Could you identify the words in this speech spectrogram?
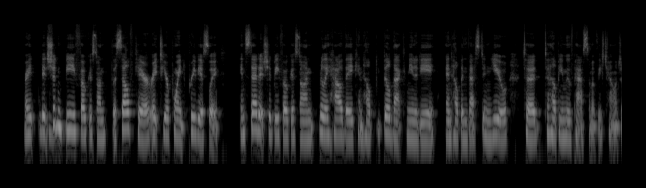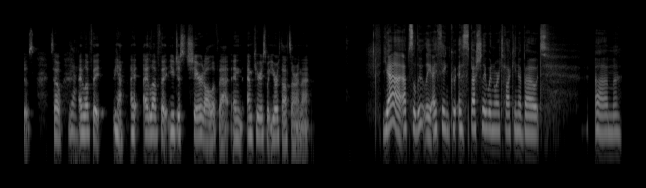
right? Mm-hmm. It shouldn't be focused on the self care, right? To your point previously, Instead, it should be focused on really how they can help build that community and help invest in you to to help you move past some of these challenges. So yeah. I love that. Yeah, I, I love that you just shared all of that, and I'm curious what your thoughts are on that. Yeah, absolutely. I think especially when we're talking about um,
